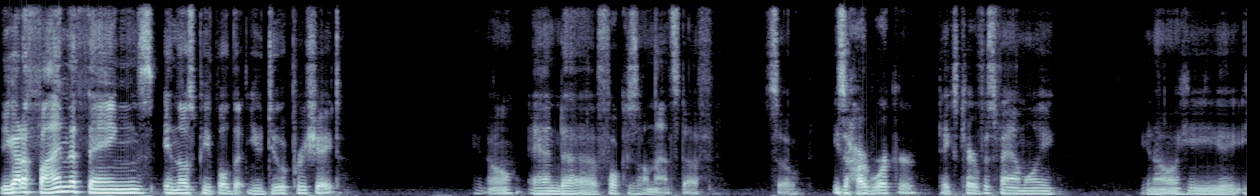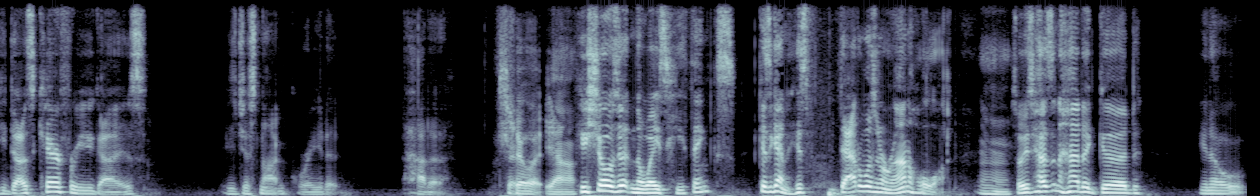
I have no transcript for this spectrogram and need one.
you gotta find the things in those people that you do appreciate. You know, and uh, focus on that stuff. So he's a hard worker, takes care of his family. You know, he he does care for you guys. He's just not great at how to Show it, yeah. He shows it in the ways he thinks. Because again, his dad wasn't around a whole lot, so he hasn't had a good, you know,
